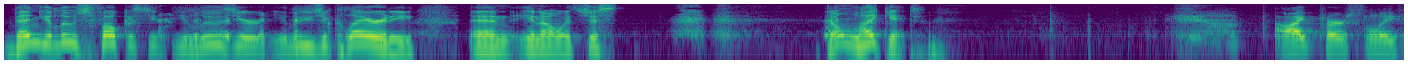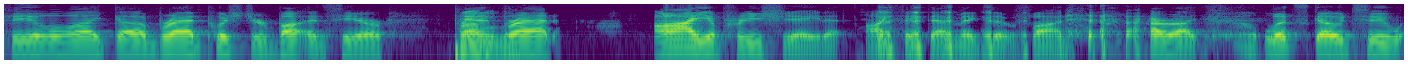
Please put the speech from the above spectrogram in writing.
then you lose focus. You, you lose your you lose your clarity, and you know it's just don't like it. I personally feel like uh, Brad pushed your buttons here. Probably. And Brad, I appreciate it. I think that makes it fun. All right. Let's go to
